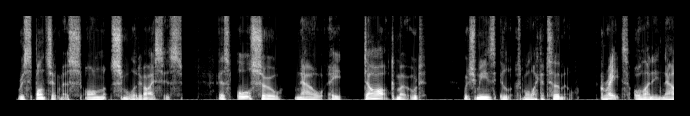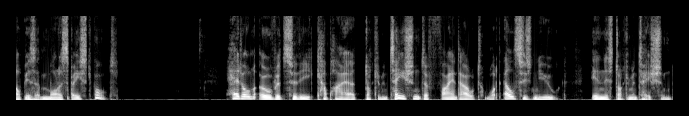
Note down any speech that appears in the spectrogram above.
responsiveness on smaller devices. There's also now a dark mode, which means it looks more like a terminal. Great, all I need now is a monospaced font. Head on over to the Capire documentation to find out what else is new in this documentation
